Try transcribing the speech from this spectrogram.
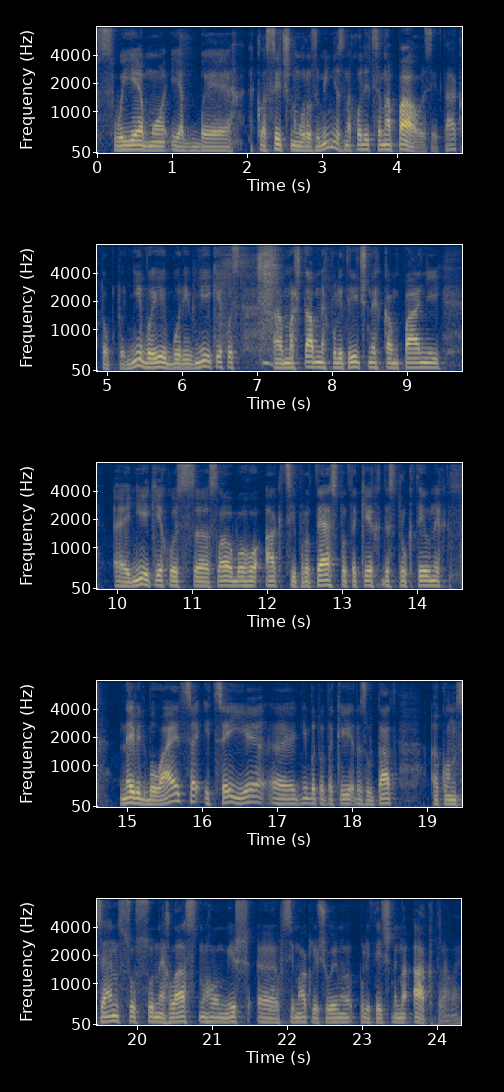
своєму якби класичному розумінні знаходиться на паузі. Так? Тобто ні виборів, ні якихось масштабних політичних кампаній, ні якихось, е, слава Богу, акцій протесту таких деструктивних не відбувається, і це є е, нібито такий результат е, консенсусу негласного між е, всіма ключовими політичними акторами.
